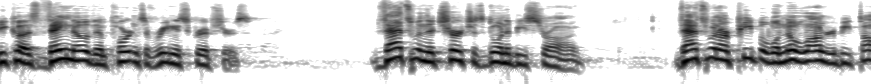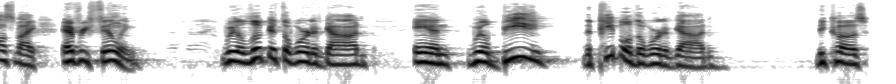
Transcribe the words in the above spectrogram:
because they know the importance of reading scriptures. That's when the church is going to be strong. That's when our people will no longer be tossed by every feeling. We'll look at the Word of God and we'll be the people of the Word of God because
